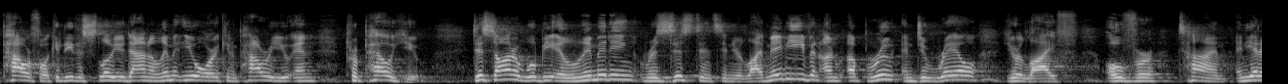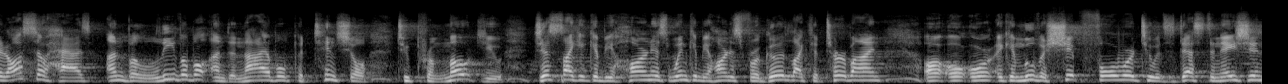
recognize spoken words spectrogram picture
powerful. It can either slow you down and limit you, or it can empower you and propel you. Dishonor will be a limiting resistance in your life, maybe even uproot and derail your life over time. And yet, it also has unbelievable, undeniable potential to promote you, just like it can be harnessed, wind can be harnessed for good, like the turbine, or, or, or, it can move a ship forward to its destination.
